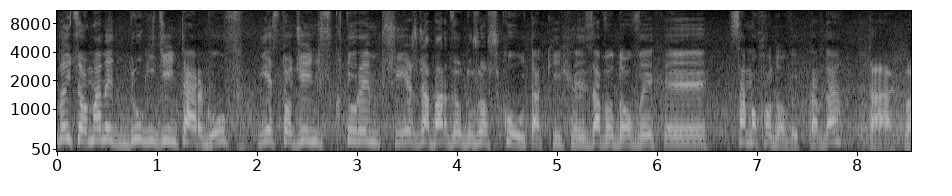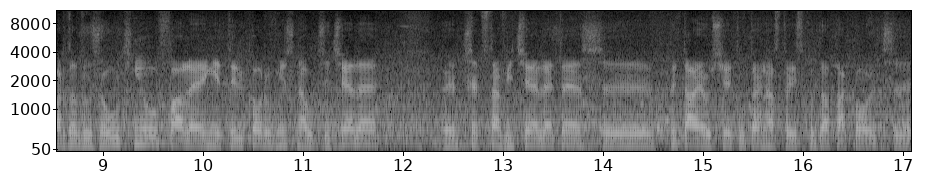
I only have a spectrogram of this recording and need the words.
No i co, mamy drugi dzień targów. Jest to dzień, w którym przyjeżdża bardzo dużo szkół takich e, zawodowych, e, samochodowych, prawda? tak, bardzo dużo uczniów, ale nie tylko, również nauczyciele, y, przedstawiciele też y, pytają się tutaj na stoisku Datacall, czy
